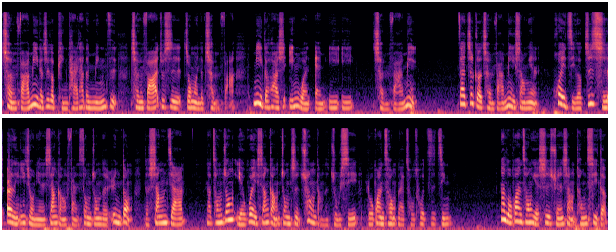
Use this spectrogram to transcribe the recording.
惩罚密的这个平台，它的名字“惩罚”就是中文的“惩罚”，“密”的话是英文 “M E E”。惩罚密在这个惩罚密上面汇集了支持二零一九年香港反送中的运动的商家，那从中也为香港众志创党的主席罗冠聪来筹措资金。那罗冠聪也是悬赏通缉的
